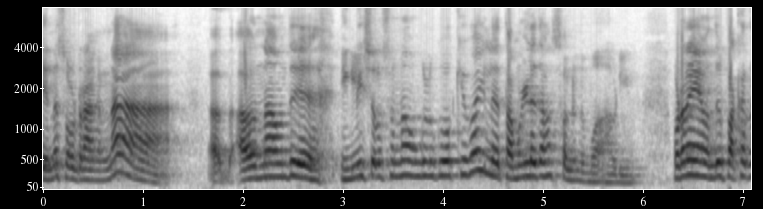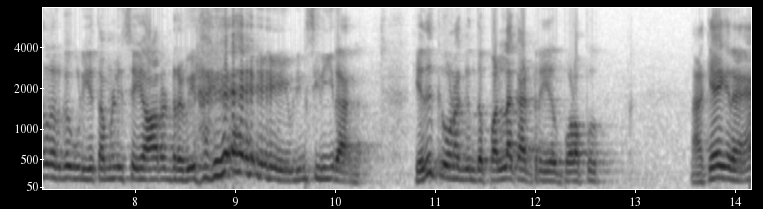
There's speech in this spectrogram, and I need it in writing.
என்ன சொல்கிறாங்கன்னா நான் வந்து இங்கிலீஷில் சொன்னால் உங்களுக்கு ஓகேவா இல்லை தமிழில் தான் சொல்லணுமா அப்படின்னு. உடனே வந்து பக்கத்தில் இருக்கக்கூடிய தமிழிசை ஆறுன்ற வீட இப்படின்னு சிரிக்கிறாங்க. எதுக்கு உனக்கு இந்த பல்ல காற்றிய பொழப்பு? நான் கேட்குறேன்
